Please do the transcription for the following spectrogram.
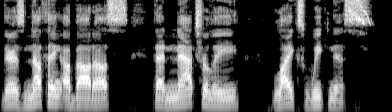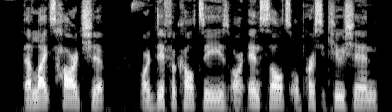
There's nothing about us that naturally likes weakness, that likes hardship or difficulties or insults or persecution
